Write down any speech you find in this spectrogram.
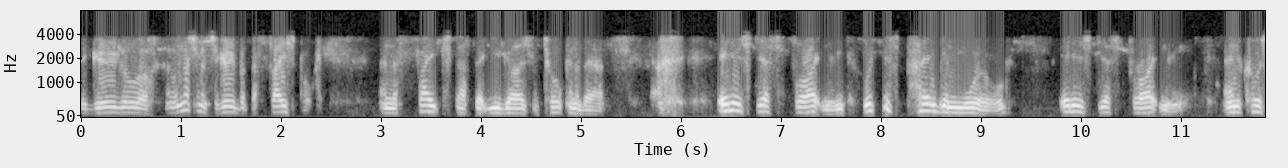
the Google, or well, not so much the Google, but the Facebook and the fake stuff that you guys were talking about. It is just frightening. With this pagan world, it is just frightening. And of course,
